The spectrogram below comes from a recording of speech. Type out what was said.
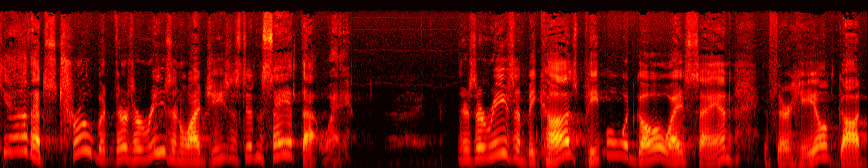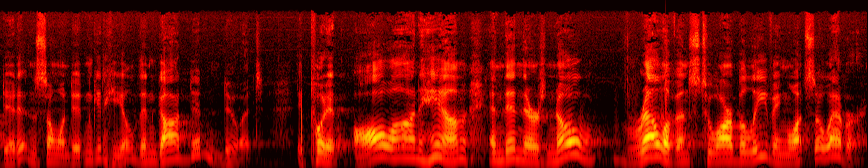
Yeah, that's true, but there's a reason why Jesus didn't say it that way. There's a reason because people would go away saying, if they're healed, God did it, and someone didn't get healed, then God didn't do it. It put it all on Him, and then there's no relevance to our believing whatsoever.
